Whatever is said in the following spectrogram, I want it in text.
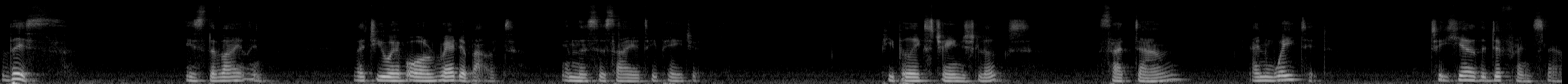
This is the violin that you have all read about in the society pages. People exchanged looks, sat down, and waited to hear the difference now.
